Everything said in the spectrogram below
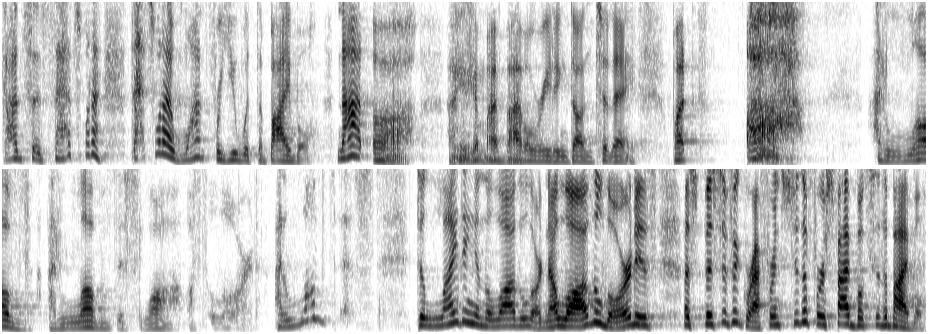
God says, that's what I, that's what I want for you with the Bible. Not, oh, I can get my Bible reading done today, but, ah, oh, I love, I love this law of the Lord. I love this delighting in the law of the Lord. Now, law of the Lord is a specific reference to the first five books of the Bible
